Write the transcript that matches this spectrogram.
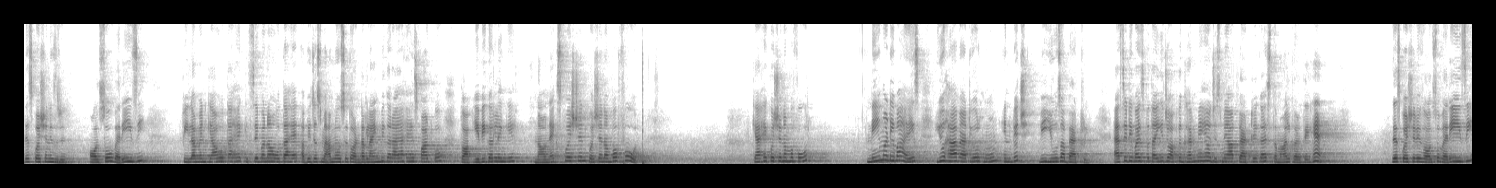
This question is also very easy filament क्या होता है? किससे बना होता है? अभी जस्ट मैम ने उसे तो अंडरलाइन भी कराया है इस पार्ट को तो आप ये भी कर लेंगे। Now next question question number four क्या है question number four name a device you have at your home in which we use a battery ऐसे डिवाइस बताइए जो आपके घर में है और जिसमें आप बैटरी का इस्तेमाल करते हैं। This question is also very easy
